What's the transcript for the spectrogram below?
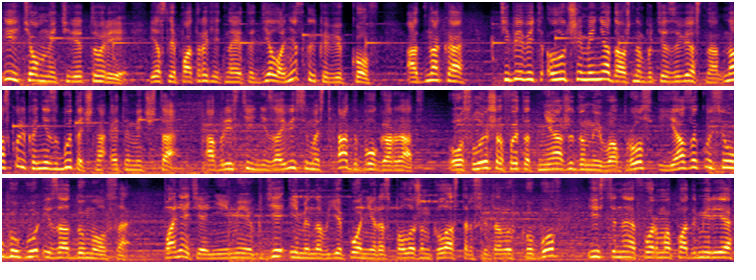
и темной территории, если потратить на это дело несколько веков. Однако, тебе ведь лучше меня должно быть известно, насколько несбыточна эта мечта – обрести независимость от бога Рад. Услышав этот неожиданный вопрос, я закусил губу и задумался – Понятия не имею, где именно в Японии расположен кластер световых кубов, истинная форма подмирья,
